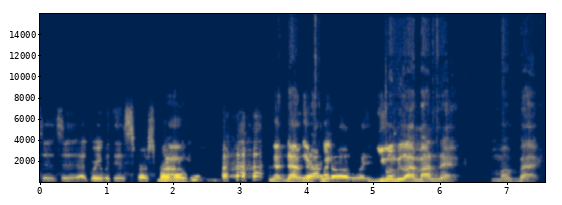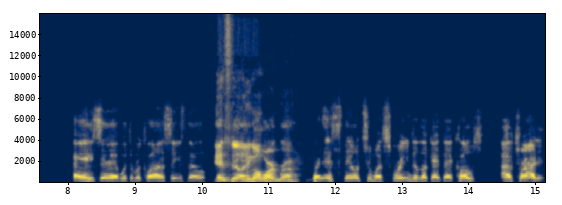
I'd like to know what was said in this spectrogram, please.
to, to agree with this first front no. that, that, front, you gonna be like my neck my back. Hey, he said with the recline seats though, it still ain't gonna work, bro. But it's still too much screen to look at that close. I've tried it,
